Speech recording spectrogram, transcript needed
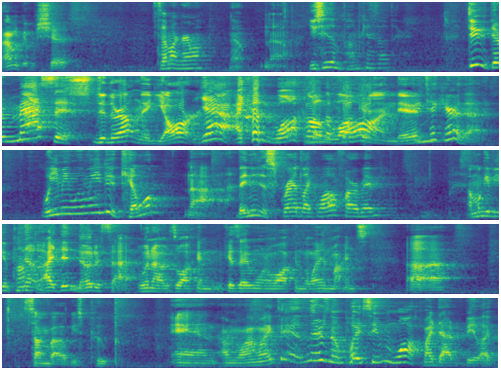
I don't give a shit. is that my grandma? No. No. You see them pumpkins out there? Dude, they're massive. Dude, they're out in the yard. Yeah, I can walk on The lawn, fucking, dude. You take care of that. What do you mean? What do you do? Kill them? Nah. They need to spread like wildfire, baby. I'm gonna give you a pumpkin. No. I did notice that when I was walking because I didn't want to walk in the landmines. Uh, It's talking about Opie's poop. and I'm, I'm like, "Yeah, there's no place to even walk. My dad would be like,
